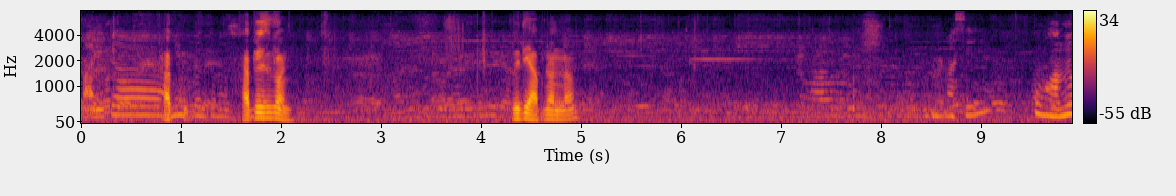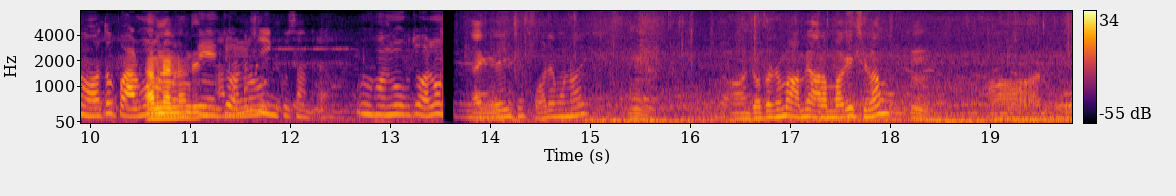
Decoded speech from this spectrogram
বাড়িটা। হাফিজগঞ্জ? দিদি আপনার নাম? ও আমি অত পারব আপনার নাম দিদি? চলো রিঙ্কু সান্দ্রা ও, আমি চলো। এই যে পরে মনে হয়। হুম। যত সময় আমি আরামবাগেই ছিলাম আর ও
